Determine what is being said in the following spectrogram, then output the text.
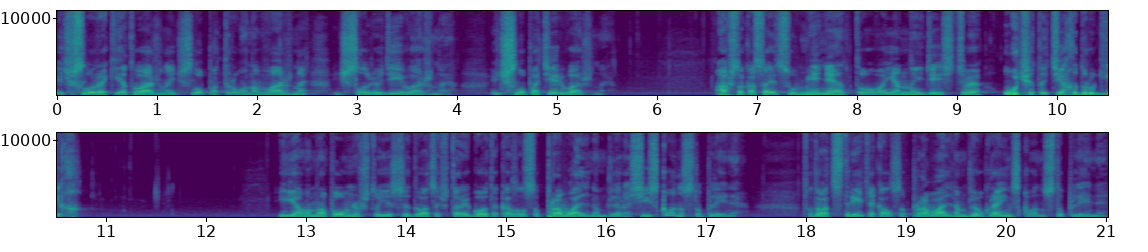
И число ракет важное, и число патронов важное, и число людей важное, и число потерь важное. А что касается умения, то военные действия учат и тех, и других. И я вам напомню, что если 22 год оказался провальным для российского наступления – то 23-й оказался провальным для украинского наступления.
